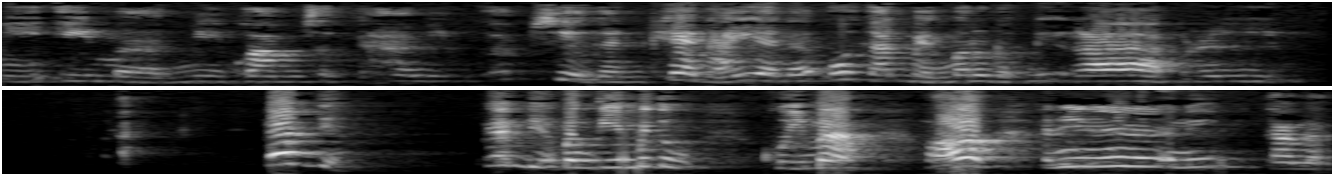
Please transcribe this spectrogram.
มีอีมานมีความศรัทธามีความเชื่อกันแค่ไหนอะนะโอ้การแบ่งมรดกนี่ราบรื่นแป๊บเดียวแป๊บเดียวบางทีไม่ต้องคุยมากอ๋ออันนี้อันนี้ตามหลัก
